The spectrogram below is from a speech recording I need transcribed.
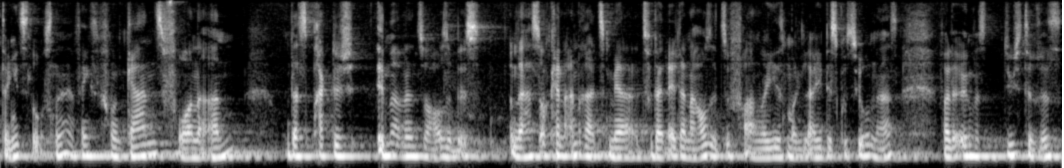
dann geht's los. Ne? Dann fängst du von ganz vorne an und das praktisch immer, wenn du zu Hause bist. Und dann hast du auch keinen Anreiz mehr, zu deinen Eltern nach Hause zu fahren, weil du jedes Mal die gleiche Diskussion hast, weil da irgendwas Düsteres,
